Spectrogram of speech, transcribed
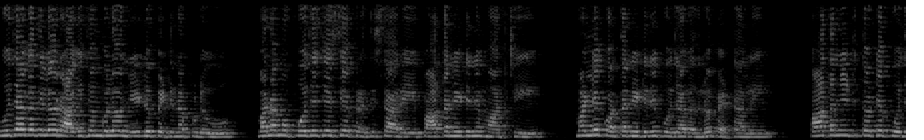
పూజాగదిలో రాగి చెంబులో నీళ్ళు పెట్టినప్పుడు మనము పూజ చేసే ప్రతిసారి పాత నీటిని మార్చి మళ్ళీ కొత్త నీటిని పూజాగదిలో పెట్టాలి. పాత నీటితోటే పూజ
